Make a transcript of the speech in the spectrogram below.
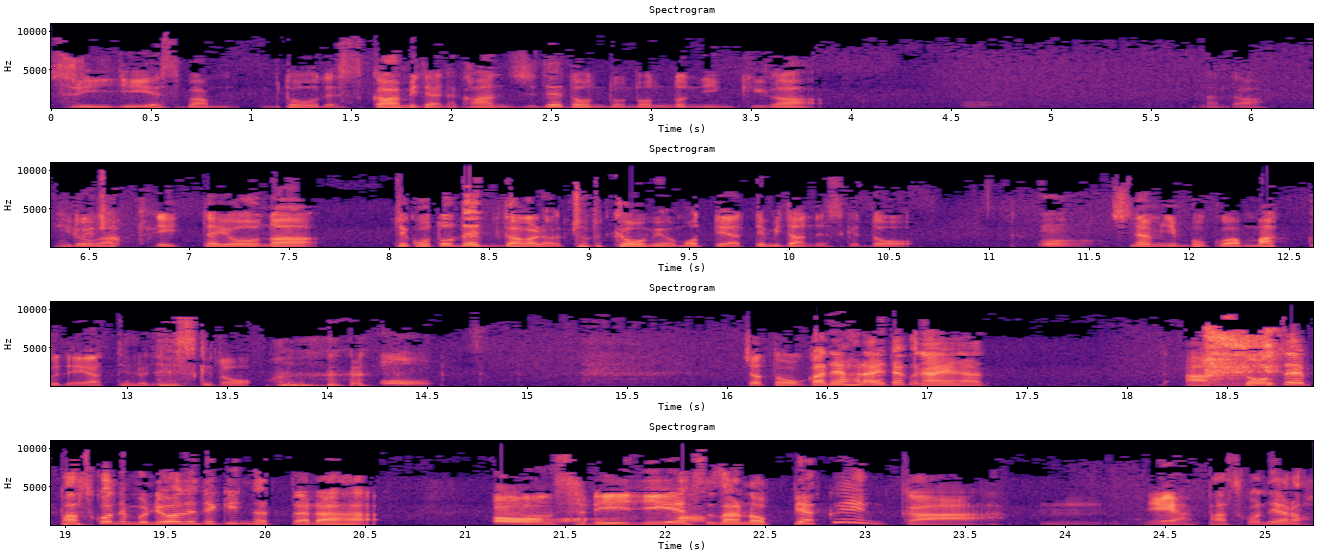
3DS 版どうですかみたいな感じで、どんどんどんどん人気が、なんだ広がっていったような、ってことで、だからちょっと興味を持ってやってみたんですけど、うん。ちなみに僕は Mac でやってるんですけど。ちょっとお金払いたくないな。あ、どうせパソコンで無料でできるんだったら、あうんあ。3DS 版600円か。うん。いや、パソコンでやろうっ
